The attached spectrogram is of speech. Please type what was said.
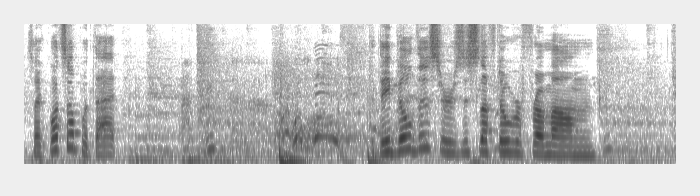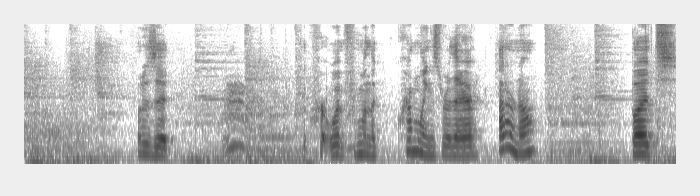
It's like, what's up with that? Did they build this, or is this left over from, um... What is it? The, from when the Kremlings were there. I don't know. But...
